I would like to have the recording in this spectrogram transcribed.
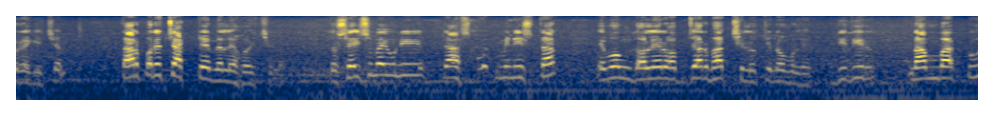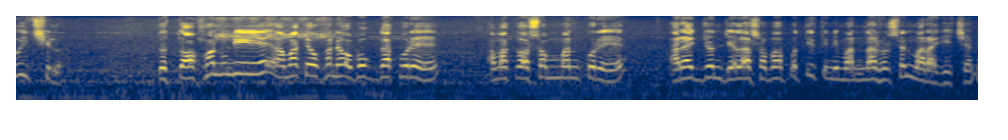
করে গেছেন। তারপরে চারটে এমএলএ হয়েছিল। তো সেই সময় উনি ট্রান্সপোর্ট মিনিস্টার এবং দলের অবজারভার ছিল তৃণমূলের। দিদির নাম্বার টুই ছিল। তো তখন উনি আমাকে ওখানে অবজ্ঞা করে, আমাকে অসম্মান করে আর একজন জেলা সভাপতি তিনি মান্নান হোসেন মারা গিয়েছেন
